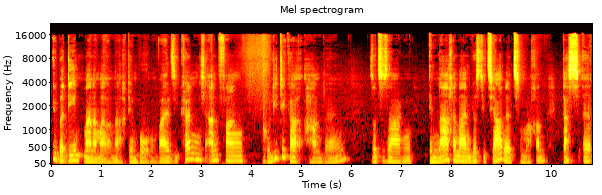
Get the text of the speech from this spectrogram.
überdehnt meiner Meinung nach den Bogen, weil sie können nicht anfangen, Politiker handeln, sozusagen im Nachhinein justiziabel zu machen, dass äh,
